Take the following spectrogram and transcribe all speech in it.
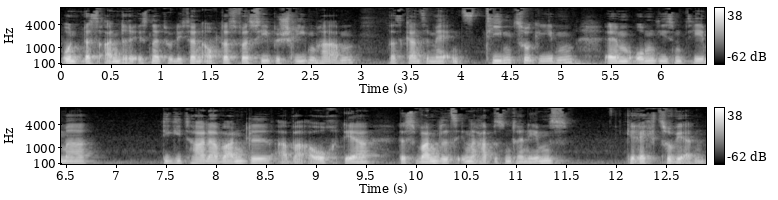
Und das andere ist natürlich dann auch das, was Sie beschrieben haben, das Ganze mehr ins Team zu geben, ähm, um diesem Thema digitaler Wandel, aber auch der, des Wandels innerhalb des Unternehmens gerecht zu werden.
